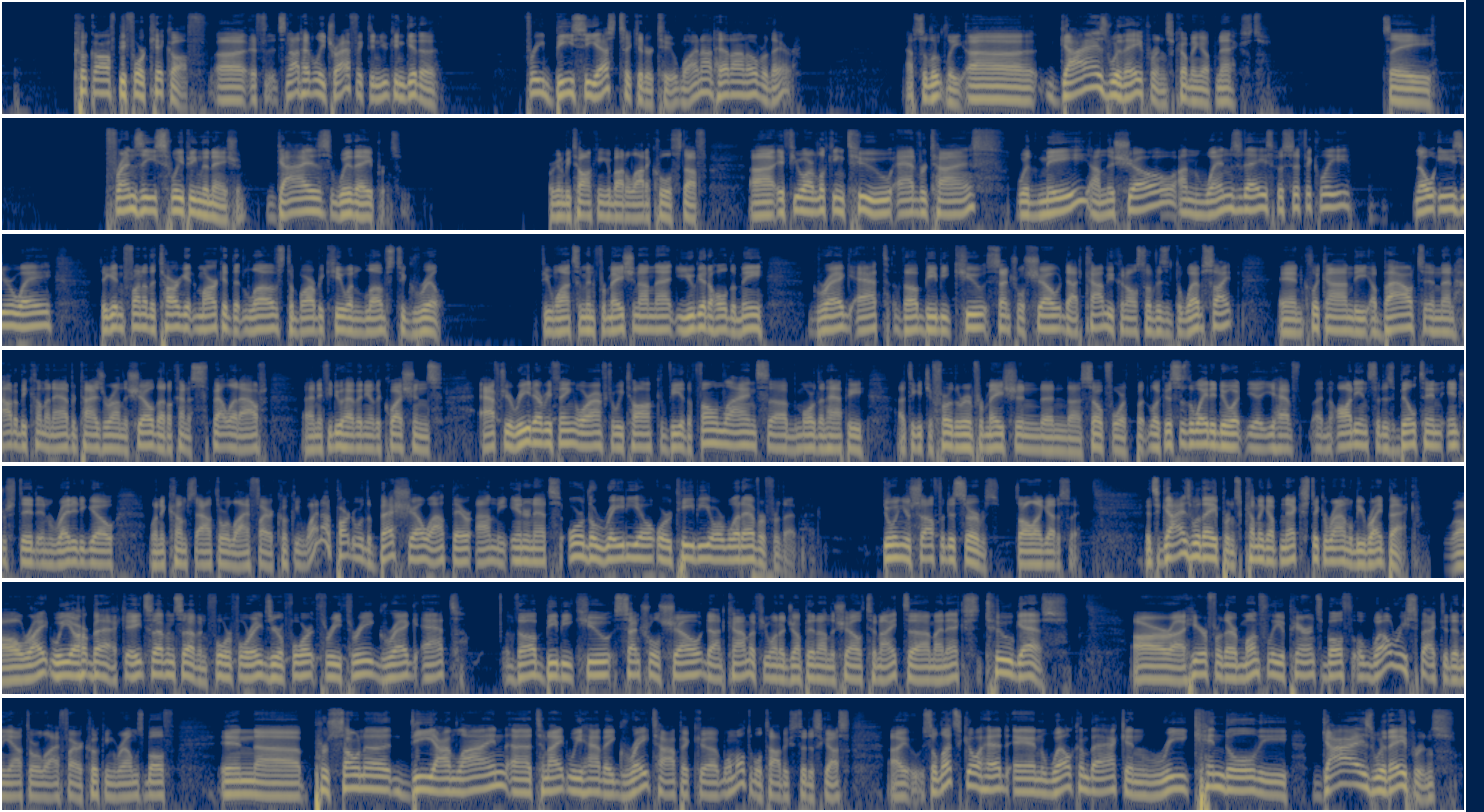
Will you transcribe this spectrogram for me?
Cook off before kickoff. Uh, if it's not heavily trafficked and you can get a free BCS ticket or two, why not head on over there? Absolutely. Uh, guys with aprons coming up next. It's a frenzy sweeping the nation. Guys with aprons. We're going to be talking about a lot of cool stuff. Uh, if you are looking to advertise with me on the show on Wednesday specifically, no easier way to get in front of the target market that loves to barbecue and loves to grill. If you want some information on that, you get a hold of me greg at the bbqcentralshow.com. You can also visit the website and click on the About and then how to become an advertiser on the show. That'll kind of spell it out. And if you do have any other questions after you read everything or after we talk via the phone lines, uh, more than happy uh, to get you further information and uh, so forth. But look, this is the way to do it. You, you have an audience that is built in, interested, and ready to go when it comes to outdoor live fire cooking. Why not partner with the best show out there on the internet or the radio or TV or whatever for that matter? Doing yourself a disservice. That's all I got to say. It's Guys with Aprons coming up next. Stick around. We'll be right back. All right, we are back. 877 448 0433. Greg at the BBQ Central Show.com if you want to jump in on the show tonight. Uh, my next two guests are uh, here for their monthly appearance, both well respected in the outdoor live fire cooking realms, both in uh, Persona D Online. Uh, tonight we have a great topic, uh, well, multiple topics to discuss. Uh, so let's go ahead and welcome back and rekindle the guys with aprons.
